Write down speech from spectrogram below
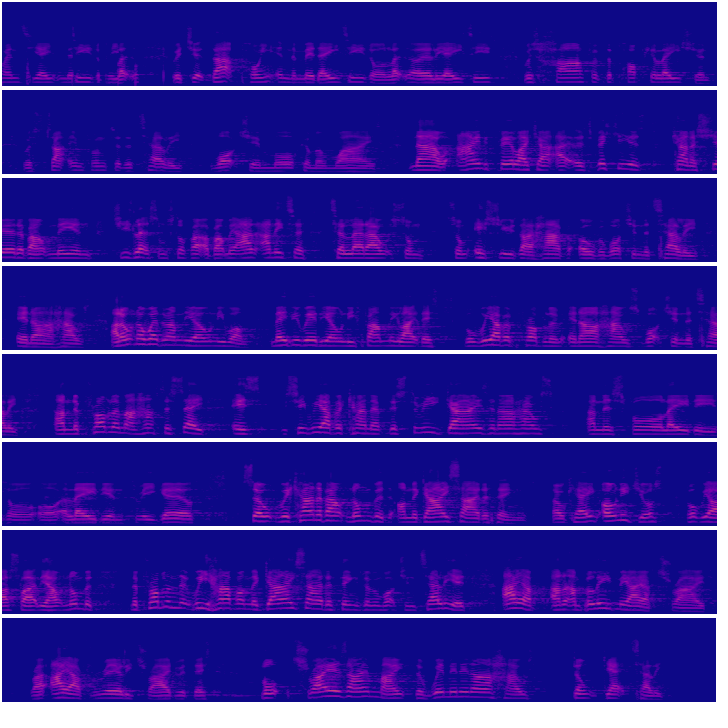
28 million people, which at that point in the mid 80s or early 80s was half of the population was sat in front of the telly watching Morecambe and Wise. Now, I feel like, I, I, as Vicky has kind of shared about me and she's let some stuff out about me, I, I need to, to let out some, some issues I have over watching the telly in our house. I don't know whether I'm the only one. Maybe we're the only family like this, but we have a problem in our house watching the telly. And the problem, I have to say, is see, we have a kind of, there's three guys in our house and there's four ladies or, or a lady and three girls. So we're kind of outnumbered on the guy side of things, okay? Only just, but we are slightly outnumbered. The problem that we have on the guy side of things when we're watching telly is, I have, and, and believe me, I have tried, right? I have really tried with this. But try as I might, the women in our house don't get telly.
